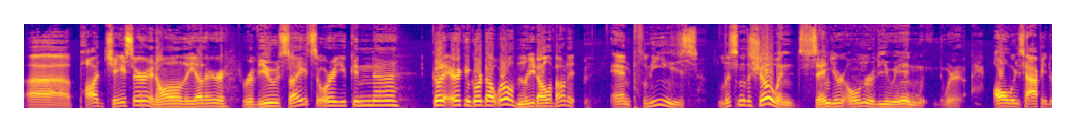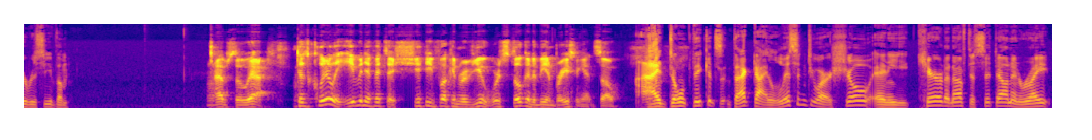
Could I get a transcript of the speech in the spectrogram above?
uh, Podchaser and all the other review sites, or you can uh, go to ericandgord.world and Gord dot world and read all about it. And please listen to the show and send your own review in. We- We're always happy to receive them. Absolutely, yeah. Because clearly, even if it's a shitty fucking review, we're still going to be embracing it. So, I don't think it's that guy listened to our show and he cared enough to sit down and write.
